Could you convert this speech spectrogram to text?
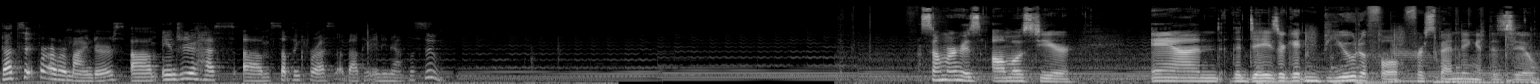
that's it for our reminders. Um, Andrea has um, something for us about the Indianapolis Zoo. Summer is almost here, and the days are getting beautiful for spending at the zoo.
